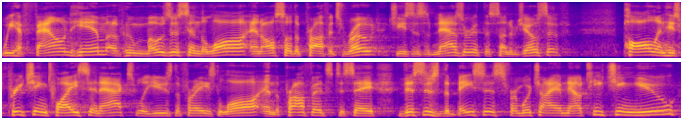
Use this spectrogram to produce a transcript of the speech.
"We have found him of whom Moses in the law and also the prophets wrote, Jesus of Nazareth, the son of Joseph." Paul, in his preaching twice in Acts, will use the phrase law and the prophets to say, This is the basis from which I am now teaching you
